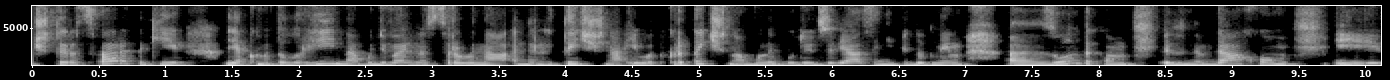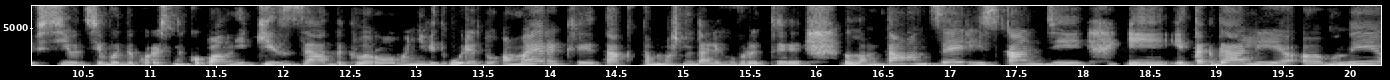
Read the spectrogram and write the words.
чотири сфери, такі як металургійна, будівельна сировина, енергетична і от критична. Вони будуть зав'язані під одним е, зонтиком, під одним дахом. І всі ці види корисних копалин, які задекларовані від уряду Америки, так там можна далі говорити ламтан, церій, скандій і, і так далі. е, Вони е,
